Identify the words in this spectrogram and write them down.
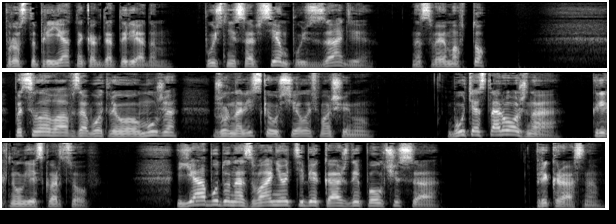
Просто приятно, когда ты рядом. Пусть не совсем, пусть сзади, на своем авто». Поцеловав заботливого мужа, журналистка уселась в машину. «Будь осторожна!» — крикнул ей Скворцов. «Я буду названивать тебе каждые полчаса». «Прекрасно».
